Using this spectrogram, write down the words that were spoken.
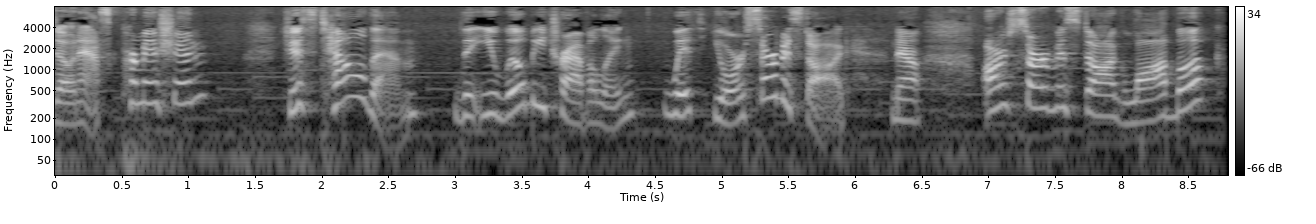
don't ask permission just tell them that you will be traveling with your service dog now our service dog law book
